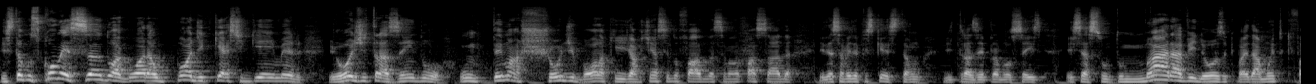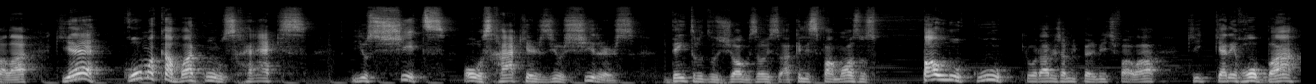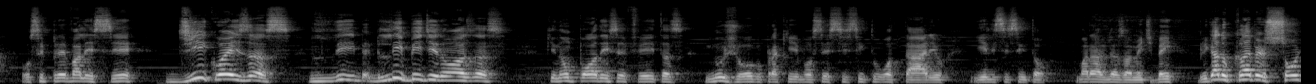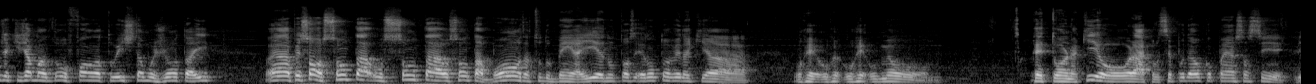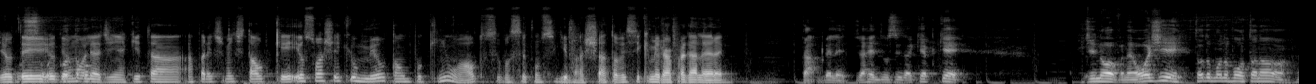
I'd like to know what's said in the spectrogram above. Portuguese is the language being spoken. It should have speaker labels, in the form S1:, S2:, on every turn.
S1: Estamos começando agora o Podcast Gamer e hoje trazendo um tema show de bola que já tinha sido falado na semana passada e dessa vez eu fiz questão de trazer para vocês esse assunto maravilhoso que vai dar muito o que falar, que é como acabar com os hacks e os cheats, ou os hackers e os cheaters dentro dos jogos, aqueles famosos pau no cu, que o horário já me permite falar, que querem roubar ou se prevalecer de coisas lib libidinosas que não podem ser feitas no jogo para que você se sinta um otário e eles se sintam maravilhosamente bem. Obrigado, Kleber Soldier, que já mandou o follow na Twitch, tamo junto aí. Uh, pessoal, o som, tá, o, som tá, o som tá bom, tá tudo bem aí. Eu não tô, eu não tô vendo aqui a, o, o, o, o meu retorno aqui, ô Oráculo. Se você puder acompanhar só se.
S2: Eu dei, eu dei uma olhadinha aqui, tá. Aparentemente tá ok. Eu só achei que o meu tá um pouquinho alto. Se você conseguir baixar, talvez fique melhor pra galera aí.
S1: Tá, beleza. Já reduzido aqui é porque. De novo, né? Hoje todo mundo voltando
